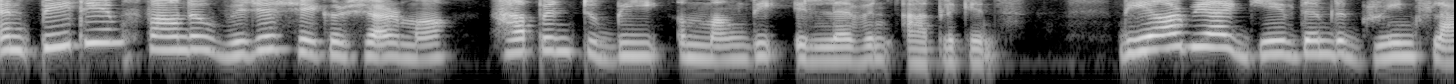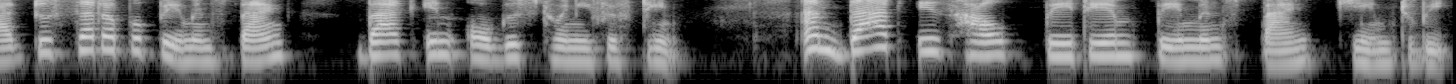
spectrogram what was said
And Paytm's founder Vijay Shekhar Sharma happened to be among the 11 applicants. The RBI gave them the green flag to set up a payments bank back in August 2015. And that is how Paytm Payments Bank came to be.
